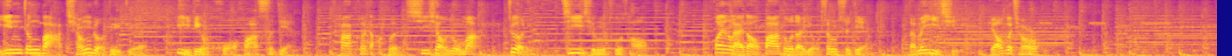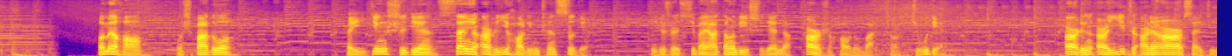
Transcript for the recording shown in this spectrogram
茵争霸，强者对决，必定火花四溅，插科打诨，嬉笑怒骂，这里激情吐槽。欢迎来到巴多的有声世界，咱们一起聊个球。朋友们好，我是巴多。北京时间三月二十一号凌晨四点，也就是西班牙当地时间的二十号的晚上九点，二零二一至二零二二赛季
